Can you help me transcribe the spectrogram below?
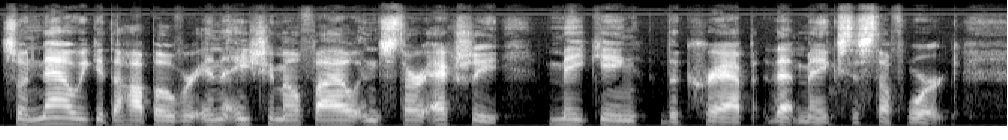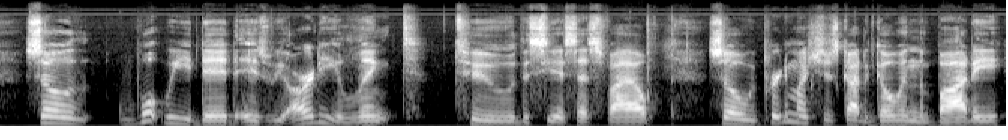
so now we get to hop over in the HTML file and start actually making the crap that makes this stuff work. So what we did is we already linked to the CSS file so we pretty much just got to go in the body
